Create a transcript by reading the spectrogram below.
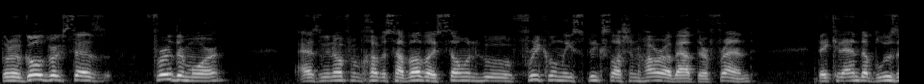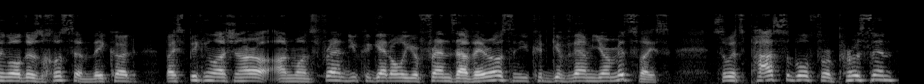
But Goldberg says, furthermore, as we know from Chovos Halevavos, someone who frequently speaks lashon hara about their friend, they could end up losing all their zechusim. They could, by speaking lashon hara on one's friend, you could get all your friends averos, and you could give them your mitzvahs. So it's possible for a person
